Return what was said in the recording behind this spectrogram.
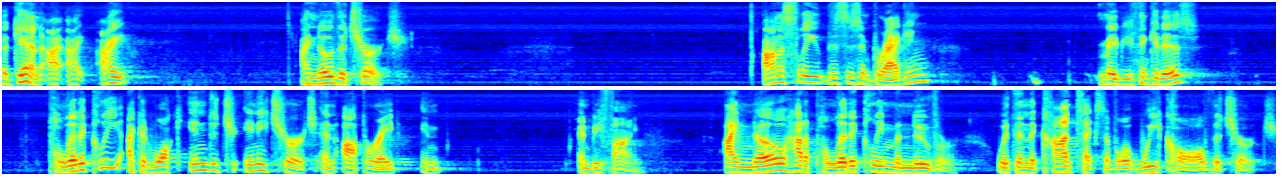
again, I, I, I, I know the church. Honestly, this isn't bragging. Maybe you think it is. Politically, I could walk into ch- any church and operate in and be fine. I know how to politically maneuver within the context of what we call the church.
